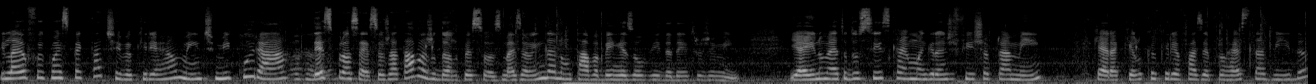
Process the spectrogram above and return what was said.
e lá eu fui com a expectativa, eu queria realmente me curar Aham. desse processo. Eu já estava ajudando pessoas, mas eu ainda não estava bem resolvida dentro de mim. E aí no método CIS caiu uma grande ficha para mim, que era aquilo que eu queria fazer para o resto da vida.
